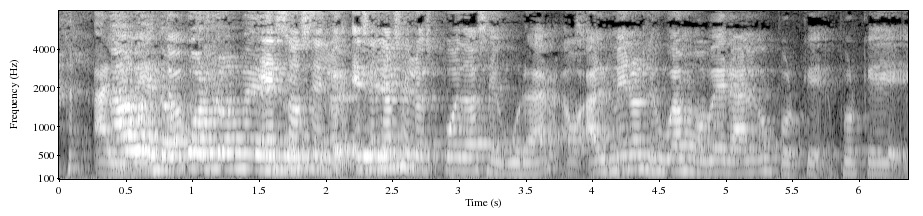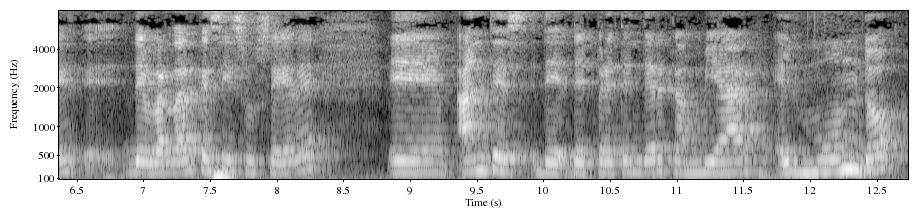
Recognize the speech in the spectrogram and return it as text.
Al ah, bueno, por lo menos. Eso, se eso no se los puedo asegurar, o al menos les voy a mover algo porque, porque eh, eh, de verdad que sí sucede. antes de, pretender cambiar el mundo,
